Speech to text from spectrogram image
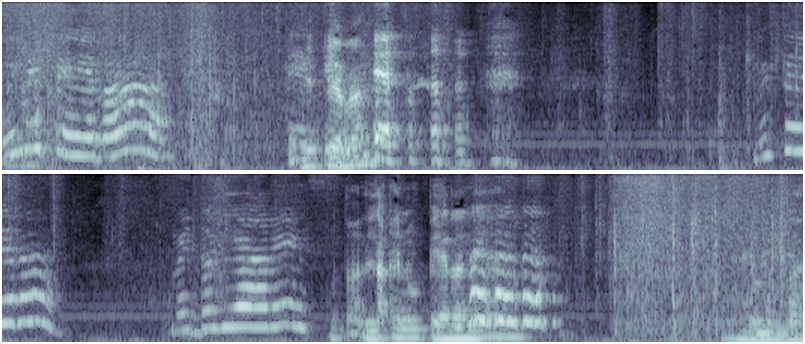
Uy, may pera. May pera? May pera. May dolyares. Ang laki ng pera na yan? Diba?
